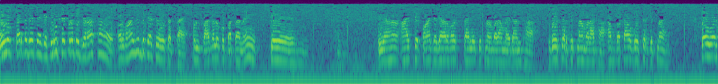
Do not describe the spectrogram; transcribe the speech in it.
वो लोग तर्क देते हैं कि कुरुक्षेत्र तो जरा सा है और वहाँ युद्ध कैसे हो सकता है उन पागलों को पता नहीं कि यहाँ आज से पाँच हजार वर्ष पहले कितना बड़ा मैदान था गोचर कितना बड़ा था अब बताओ गोचर कितना है सौ वर्ष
